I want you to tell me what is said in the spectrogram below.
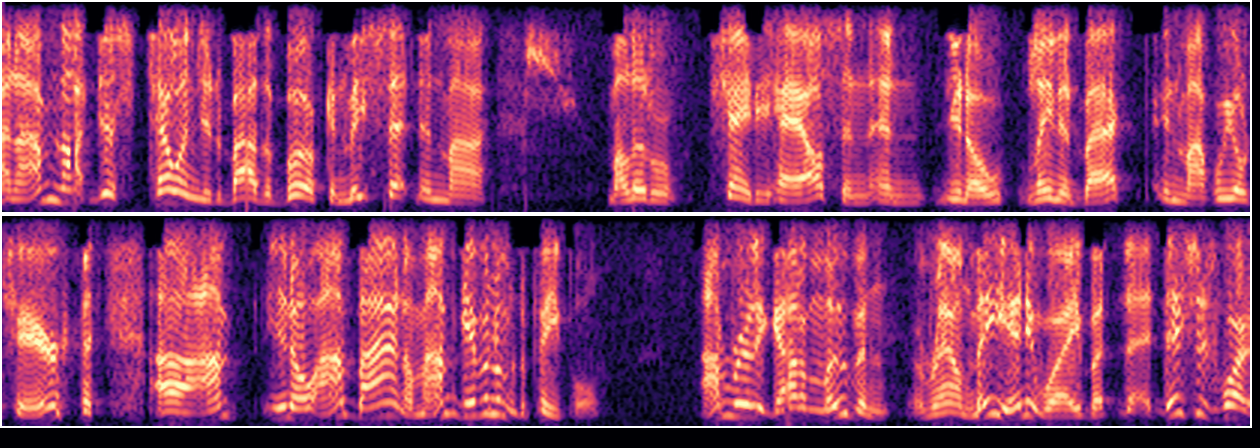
and I'm not just telling you to buy the book and me sitting in my my little shanty house and and you know leaning back in my wheelchair uh i'm you know i'm buying them i'm giving them to people. I'm really got them moving around me anyway but th- this is what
